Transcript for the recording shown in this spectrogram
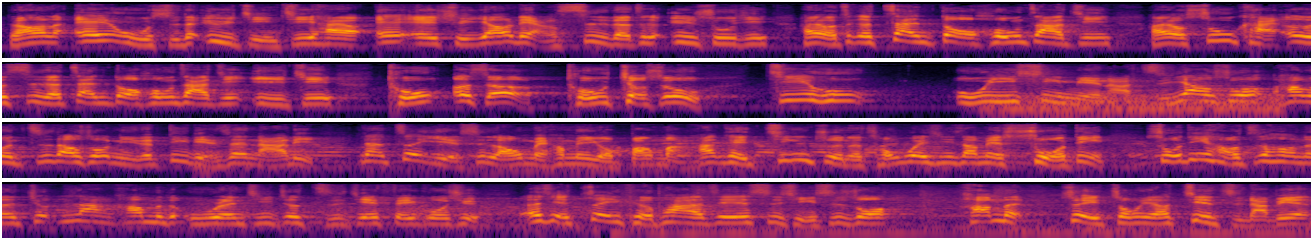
然后呢 A 五十的预警机，还有 AH 幺两四的这个运输机，还有这个战斗轰炸机，还有苏凯二四的战斗轰炸机，以及图二十二、图九十五，几乎。无一幸免啊！只要说他们知道说你的地点在哪里，那这也是老美他们有帮忙，他可以精准的从卫星上面锁定，锁定好之后呢，就让他们的无人机就直接飞过去。而且最可怕的这些事情是说，他们最终要剑指哪边？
